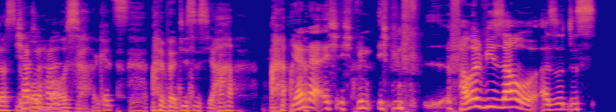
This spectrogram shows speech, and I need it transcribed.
Das ist Ich eine halt Bombenaussage. jetzt- Aber dieses Jahr. Ja, na, ich, ich bin, ich bin faul wie Sau. Also das.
